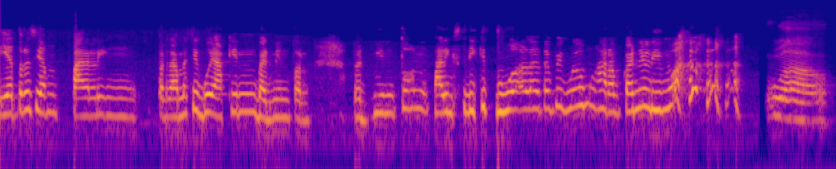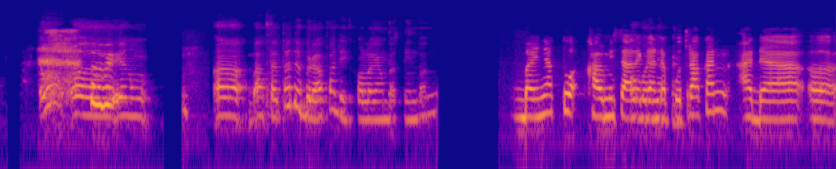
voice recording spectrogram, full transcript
Iya terus yang paling pertama sih gue yakin badminton. Badminton paling sedikit dua lah, tapi gue mengharapkannya lima. wow. Emang uh, tapi, yang uh, atletnya ada berapa deh kalau yang badminton? Banyak tuh. Kalau misalnya oh, ganda ya? putra kan ada uh,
